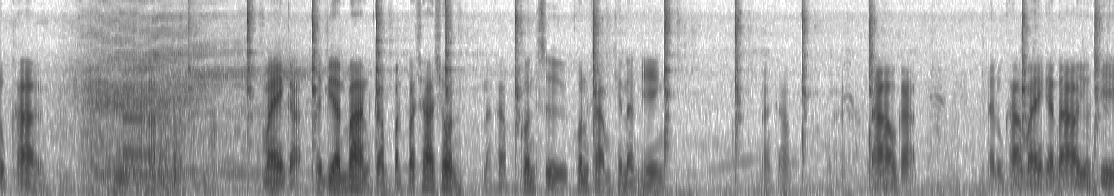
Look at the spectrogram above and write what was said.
ลูกค้าไม่กับทะเบียนบ้านกับบัตรประชาชนนะครับคนสื่อคนขำแค่นั้นเองนะครับดาวกับแต่ลูกค้าใหม่กับดาวอยู่ที่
